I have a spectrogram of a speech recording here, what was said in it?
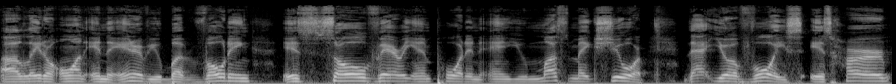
uh, later on in the interview. But voting is so very important, and you must make sure that your voice is heard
